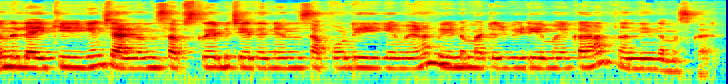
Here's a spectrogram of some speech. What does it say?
ഒന്ന് ലൈക്ക് ചെയ്യുകയും ചാനൽ ഒന്ന് സബ്സ്ക്രൈബ് ചെയ്ത് തന്നെ ഒന്ന് സപ്പോർട്ട് ചെയ്യുകയും വേണം. വീണ്ടും മറ്റൊരു വീഡിയോയുമായി കാണാം. നന്ദി നമസ്കാരം.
